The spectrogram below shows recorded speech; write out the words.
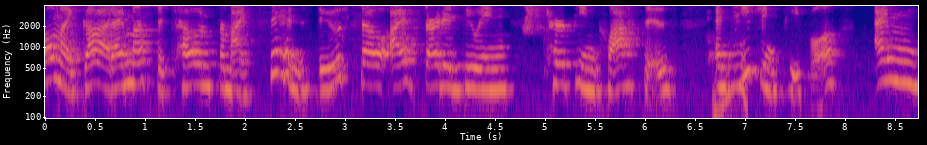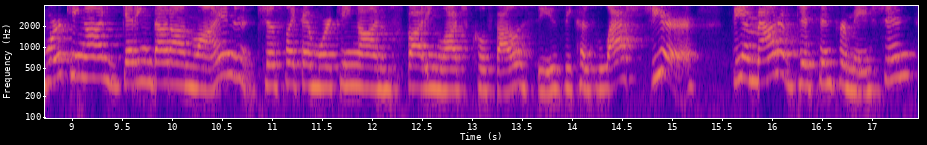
oh my God, I must atone for my sins, dude. So I started doing terpene classes and oh. teaching people. I'm working on getting that online, just like I'm working on spotting logical fallacies, because last year, the amount of disinformation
